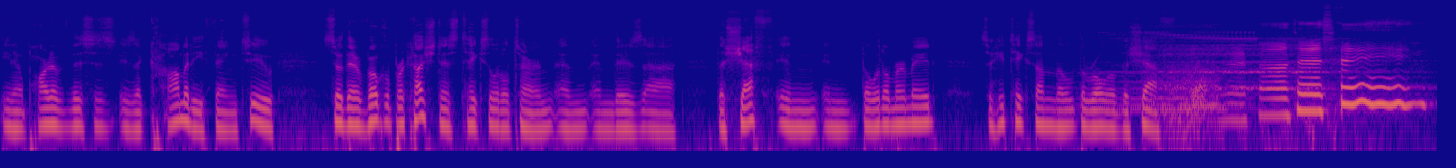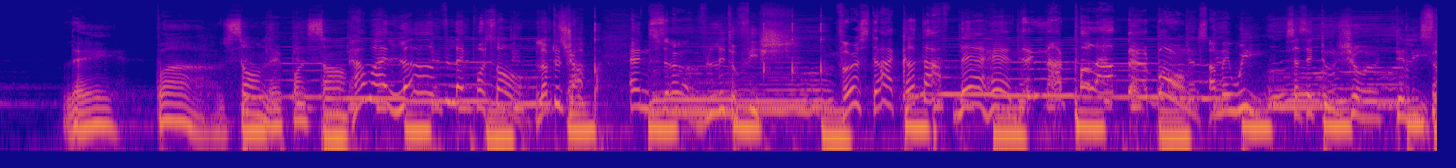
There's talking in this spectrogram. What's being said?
you know, part of this is, is a comedy thing too. So their vocal percussionist takes a little turn and, and there's uh, the chef in, in The Little Mermaid. So he takes on the, the role of the chef. Les poissons, les poissons. How I love les poissons. Love to chop and serve little fish. First I cut off their head, then I pull out their bones. Ah mais oui, ça c'est toujours délicieux.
